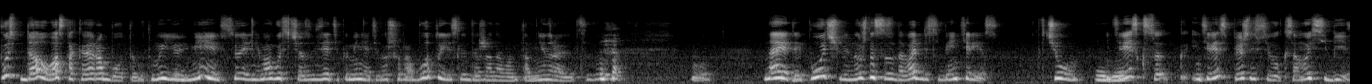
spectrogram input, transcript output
пусть, да, у вас такая работа, вот мы ее имеем, все, я не могу сейчас взять и поменять вашу работу, если даже она вам там не нравится, да? Вот. На этой почве нужно создавать для себя интерес. В чем? Угу. Интерес, к, интерес прежде всего к самой себе,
